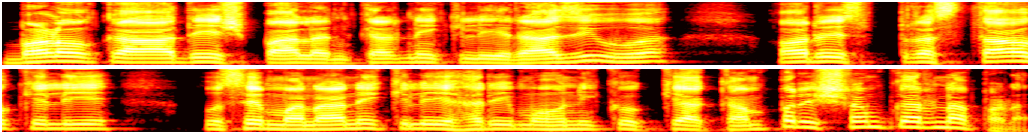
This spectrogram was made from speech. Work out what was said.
बड़ों का आदेश पालन करने के लिए राज़ी हुआ और इस प्रस्ताव के लिए, उसे मनाने के लिए हरिमोहनी को क्या कम परिश्रम करना पड़ा?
